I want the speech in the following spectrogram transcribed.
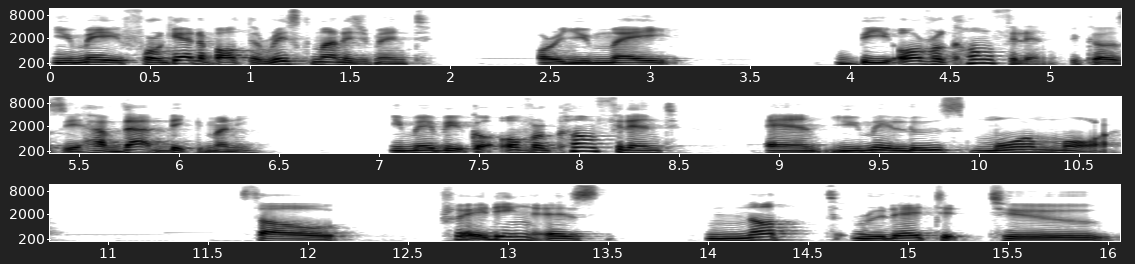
you may forget about the risk management or you may be overconfident because you have that big money. You may be overconfident and you may lose more and more. So trading is not related to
